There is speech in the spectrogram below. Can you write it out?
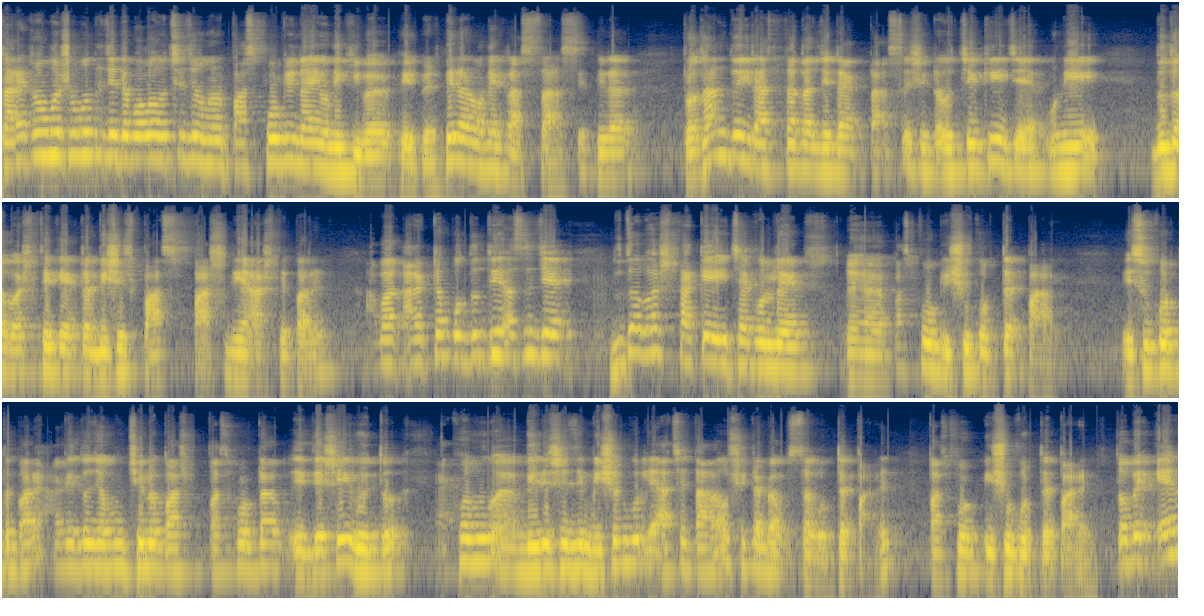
তারেক রহমান সম্বন্ধে যেটা বলা হচ্ছে যে ওনার পাসপোর্টই নাই, উনি কীভাবে ফিরবেন? ফেরার অনেক রাস্তা আছে। ফেরার প্রধান দুই রাস্তাটা যেটা একটা আছে, সেটা হচ্ছে কি যে উনি দূতাবাস থেকে একটা বিশেষ পাস পাস নিয়ে আসতে পারেন। আবার আরেকটা পদ্ধতি আছে যে দূতাবাস তাকে ইচ্ছা করলে পাসপোর্ট ইস্যু করতে পারে। ইস্যু করতে পারে। আগে তো যখন ছিল পাসপোর্টটা এই দেশেই হইতো। এখন বিদেশে যে মিশনগুলি আছে, তারাও সেটা ব্যবস্থা করতে পারেন পাসপোর্ট ইস্যু করতে পারেন। তবে এর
